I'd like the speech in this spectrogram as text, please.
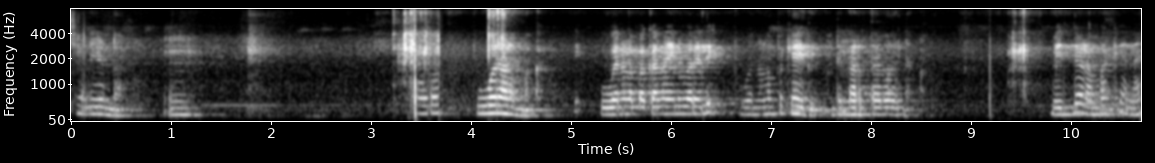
ചളി ഉണ്ടാകും ഉം. ഓരോ പൂവനളമ്പക്ക. പൂവൻ ഇളമ്പക്കാന്ന് അതിന് പറയൽ? പൂവനളമ്പക്ക ഇത് എന്റെ കറുത്തളമല്ല വലിയ ഇളമ്പക്ക തന്നെ.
